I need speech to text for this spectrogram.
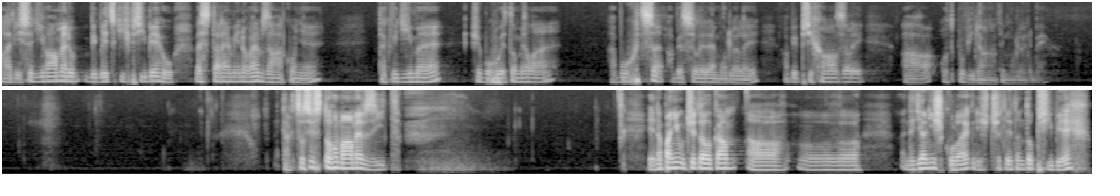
Ale když se díváme do biblických příběhů ve starém i novém zákoně, tak vidíme, že Bohu je to milé a Bůh chce, aby se lidé modlili, aby přicházeli a odpovídá na ty modlitby. Tak co si z toho máme vzít? Jedna paní učitelka v nedělní škole, když četli tento příběh,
